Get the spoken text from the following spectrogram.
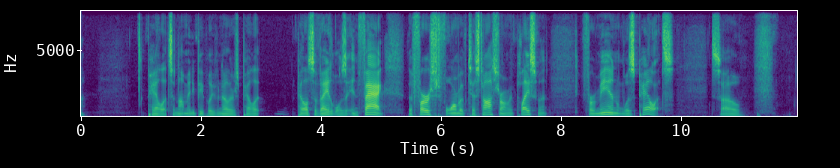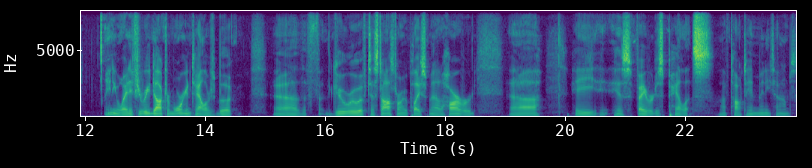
Uh, pellets, and not many people even know there's pellet pellets available. In fact, the first form of testosterone replacement for men was pellets. So anyway, if you read Dr. Morgentaler's book, uh, the, the, Guru of Testosterone Replacement out of Harvard, uh, he his favorite is pellets. I've talked to him many times.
